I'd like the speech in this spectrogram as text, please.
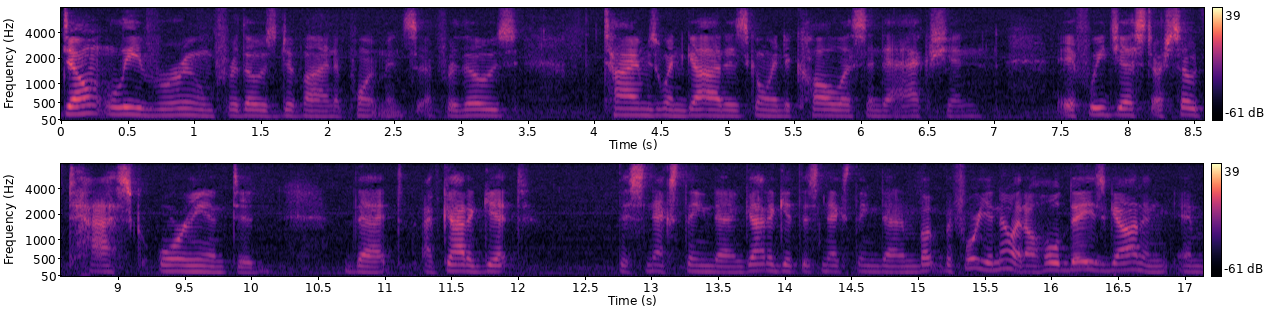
don't leave room for those divine appointments, uh, for those times when God is going to call us into action, if we just are so task oriented that I've got to get this next thing done, got to get this next thing done. But before you know it, a whole day's gone, and, and,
